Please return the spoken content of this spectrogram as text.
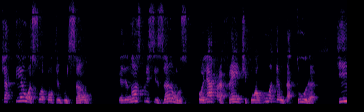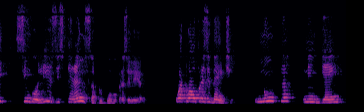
já deu a sua contribuição. Quer dizer, nós precisamos olhar para frente com alguma candidatura que simbolize esperança para o povo brasileiro. O atual presidente, nunca ninguém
